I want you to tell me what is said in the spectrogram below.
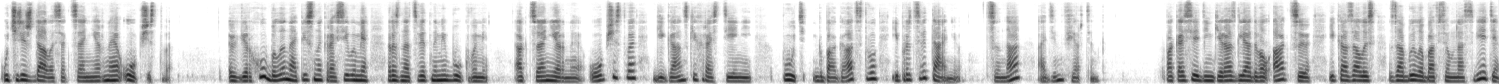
учреждалось акционерное общество. Вверху было написано красивыми разноцветными буквами «Акционерное общество гигантских растений», Путь к богатству и процветанию. Цена – один фертинг. Пока Седенький разглядывал акцию и, казалось, забыл обо всем на свете,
